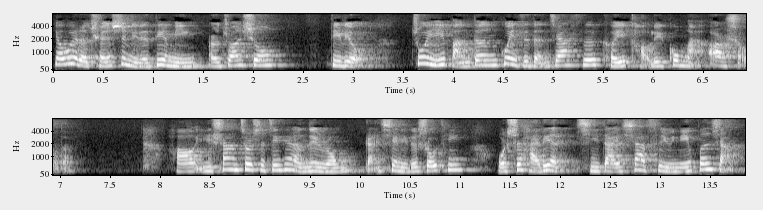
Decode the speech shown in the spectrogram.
要为了诠释你的店名而装修。第六，桌椅板凳、柜子等家私可以考虑购买二手的。好，以上就是今天的内容，感谢你的收听，我是海恋，期待下次与您分享。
